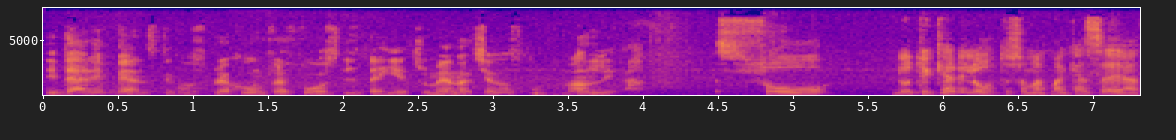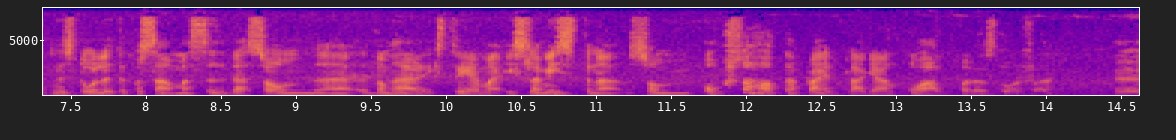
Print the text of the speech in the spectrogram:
Det där är en vänsterkonspiration för att få oss vita heteromän att känna oss omanliga. Så då tycker jag det låter som att man kan säga att ni står lite på samma sida som eh, de här extrema islamisterna som också hatar prideflaggan och allt vad den står för. Eh,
